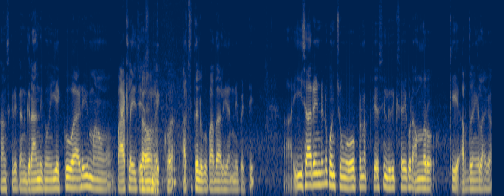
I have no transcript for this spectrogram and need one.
సంస్కృత్ అని గ్రాంధికం ఇవి ఎక్కువ వాడి మనం పాటలు చేసాం ఎక్కువ. అచ్చ తెలుగు పదాలు ఇవన్నీ పెట్టి. ఈసారి ఏంటంటే కొంచెం ఓపెన్ అప్ చేసి లిరిక్స్ అవి కూడా అందరికి అర్థమయ్యేలాగా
